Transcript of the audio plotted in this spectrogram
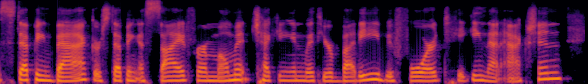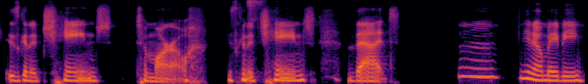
stepping back or stepping aside for a moment checking in with your buddy before taking that action is going to change tomorrow. Is going to change that hmm, you know maybe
